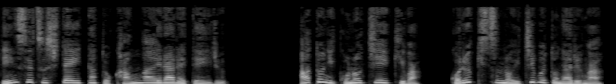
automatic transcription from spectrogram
隣接していたと考えられている。後にこの地域はコルキスの一部となるが、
